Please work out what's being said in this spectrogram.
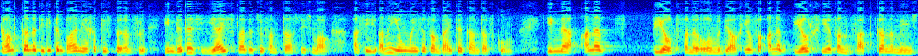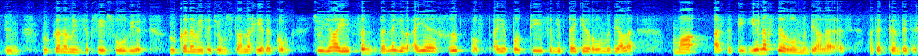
dan kan dit hierdie kind baie negatief beïnvloed. En dit is juis wat dit so fantasties maak as die ander jong mense van buitekant af kom en 'n ander beeld van 'n rolmodel gee of 'n ander beeld gee van wat kan 'n mens doen? Hoe kan 'n mens suksesvol wees? Hoe kan 'n mens uit jou omstandighede kom? So ja, jy vind binne jou eie groep of eie potjie van jy baie keer rolmodelle, maar as dit die enigste rolmodelle is wat 'n kind het, is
